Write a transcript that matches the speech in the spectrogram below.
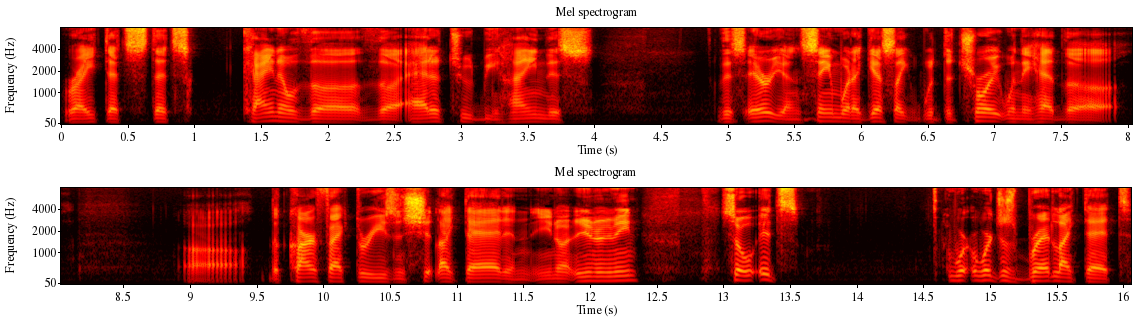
Right? That's that's kind of the the attitude behind this this area. And same with I guess like with Detroit when they had the uh, the car factories and shit like that, and you know you know what I mean. So it's we're we're just bred like that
